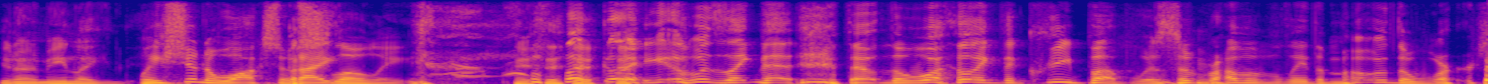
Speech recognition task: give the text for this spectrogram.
You know what I mean? Like, Well, he shouldn't have walked so But I- slowly. like, like, it was like the the the one like the creep up was probably the mo- the worst.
